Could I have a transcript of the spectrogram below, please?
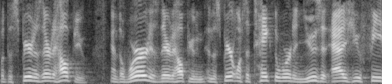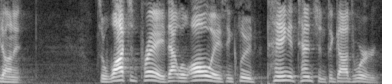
but the Spirit is there to help you. And the Word is there to help you. And the Spirit wants to take the Word and use it as you feed on it. So watch and pray. That will always include paying attention to God's Word.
